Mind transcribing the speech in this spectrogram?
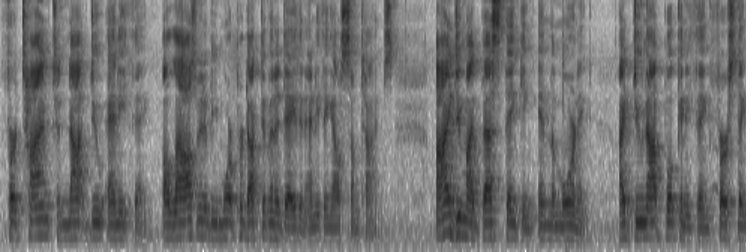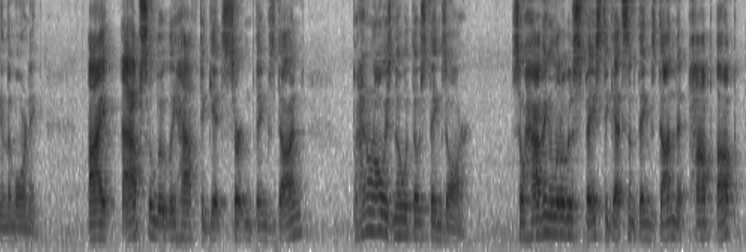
for time to not do anything, allows me to be more productive in a day than anything else sometimes. I do my best thinking in the morning. I do not book anything first thing in the morning. I absolutely have to get certain things done, but I don't always know what those things are. So having a little bit of space to get some things done that pop up,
